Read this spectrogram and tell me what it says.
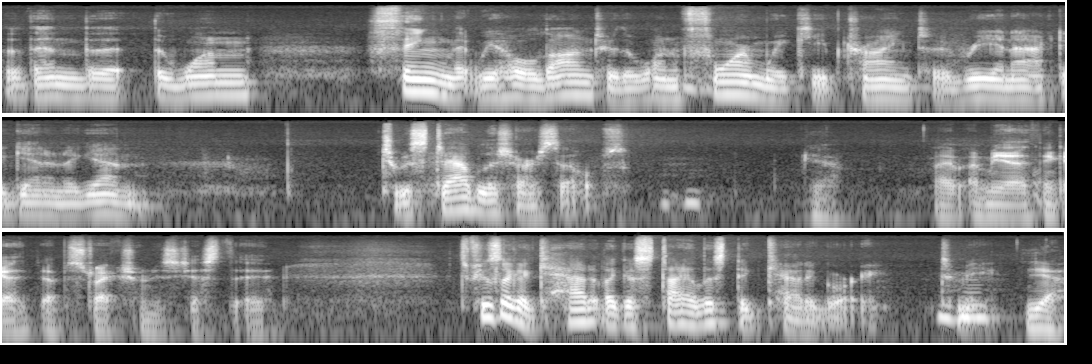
than the, the one thing that we hold on to, the one form we keep trying to reenact again and again to establish ourselves. Yeah. I, I mean, I think abstraction is just a. It feels like a cat, like a stylistic category to me. Yeah,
